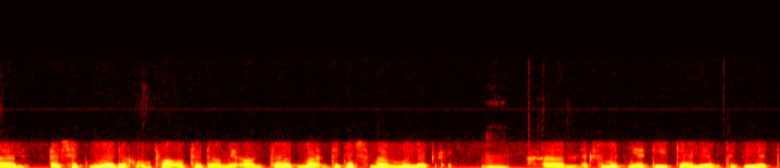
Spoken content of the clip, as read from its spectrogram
um, is dit nodig om vir altyd daarmee aan te hou, maar dit is vir my moeilik. Mm. Um, ek sou moet meer detail om te weet.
